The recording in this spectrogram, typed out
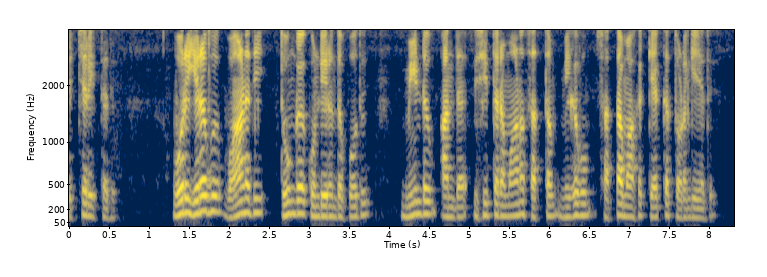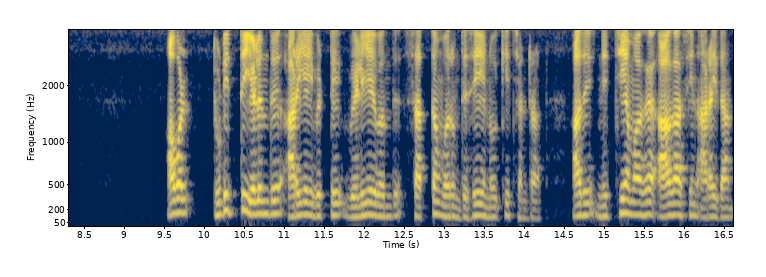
எச்சரித்தது. ஒரு இரவு வானதி தூங்க கொண்டிருந்த போது மீண்டும் அந்த விசித்திரமான சத்தம் மிகவும் சத்தமாக கேட்கத் தொடங்கியது. அவள் துடித்து எழுந்து அறையை விட்டு வெளியே வந்து சத்தம் வரும் திசையை நோக்கி சென்றாள். அது நிச்சயமாக ஆகாஷின் அறைதான்.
